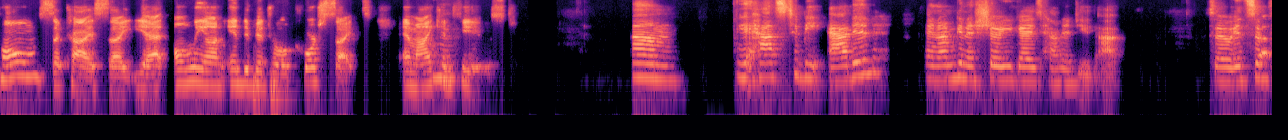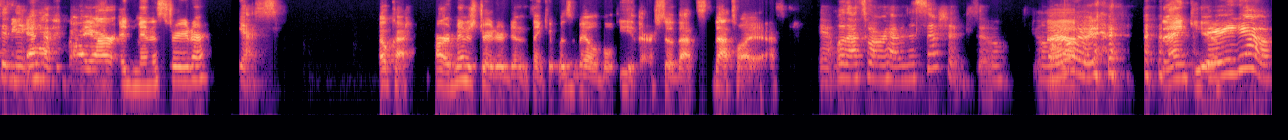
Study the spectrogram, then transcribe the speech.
home Sakai site yet, only on individual course sites. Am I Mhm. confused? Um, it has to be added and I'm gonna show you guys how to do that. So it's something that you have, By our administrator? yes, Okay, our administrator didn't think it was available either, so that's, that's why I asked. yeah, well, that's why we're having this session, so. You'll Ah. know. Thank There you. you go.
